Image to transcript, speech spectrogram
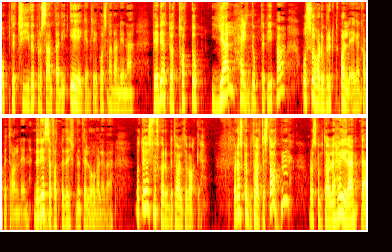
opptil 20% av de egentlige kostnadene dine. Det er det at du har tatt opp gjeld helt opp til pipa, og så har du brukt all egenkapitalen din. Det er det som har fått bedriftene til å overleve. Og til høsten skal du betale tilbake. Og da skal du betale til staten, og da skal du betale høy rente,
